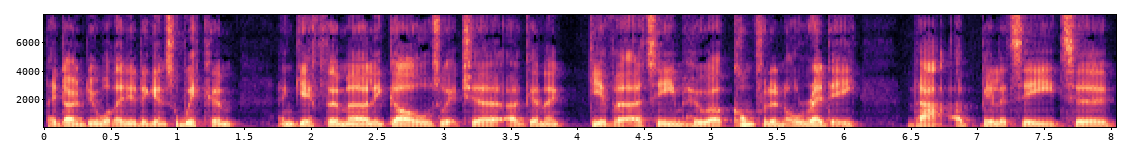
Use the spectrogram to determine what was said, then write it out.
they don't do what they did against Wycombe and give them early goals, which are, are going to give a, a, team who are confident already that ability to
